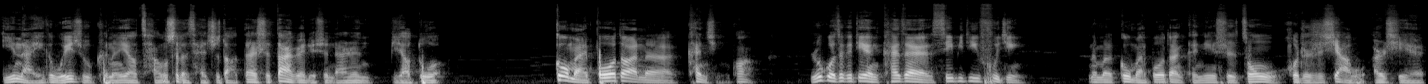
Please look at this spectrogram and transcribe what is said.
以哪一个为主，可能要尝试了才知道，但是大概率是男人比较多。购买波段呢看情况，如果这个店开在 CBD 附近，那么购买波段肯定是中午或者是下午，而且。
